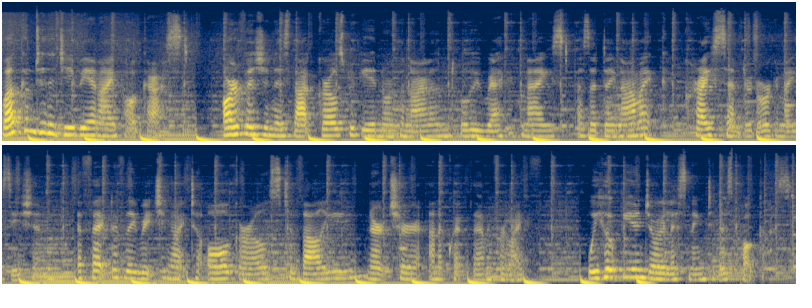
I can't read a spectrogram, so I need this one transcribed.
Welcome to the GBNI podcast. Our vision is that Girls Brigade Northern Ireland will be recognised as a dynamic, Christ centred organisation, effectively reaching out to all girls to value, nurture, and equip them for life. We hope you enjoy listening to this podcast.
